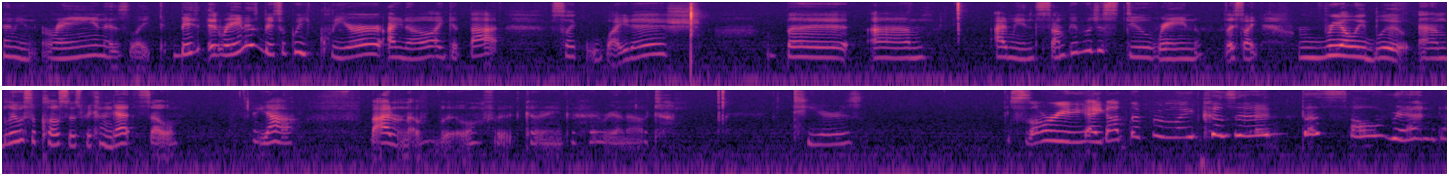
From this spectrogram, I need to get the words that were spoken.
I mean, rain is like, rain is basically clear. I know, I get that. It's like whitish, but um, I mean, some people just do rain. It's like really blue, and blue is the closest we can get. So, yeah. But I don't have blue food coloring I ran out. Tears. Sorry, I got that from my cousin. That's so random.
